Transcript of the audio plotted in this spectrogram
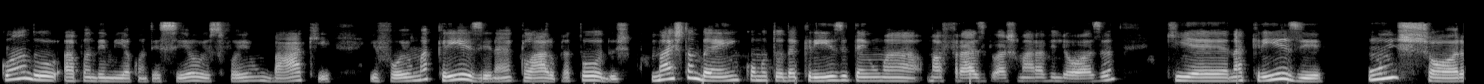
Quando a pandemia aconteceu, isso foi um baque e foi uma crise, né? Claro, para todos. Mas também, como toda crise, tem uma, uma frase que eu acho maravilhosa, que é na crise, uns choram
